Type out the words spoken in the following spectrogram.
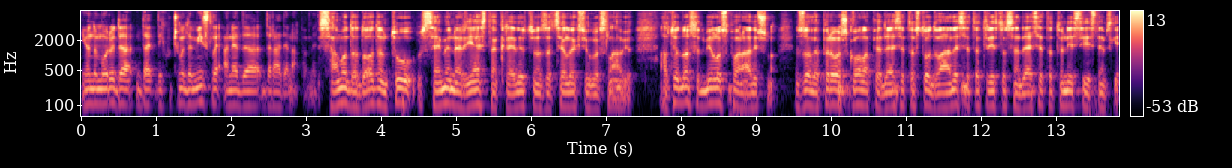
i onda moraju da, da, da ih učimo da misle, a ne da, da rade na pamet. Samo da dodam tu, seminar jeste akredituno za celu eks-Jugoslaviju, ali to je do sad bilo sporadično. Zove prva škola 50, 120, 370, to nije sistemski.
